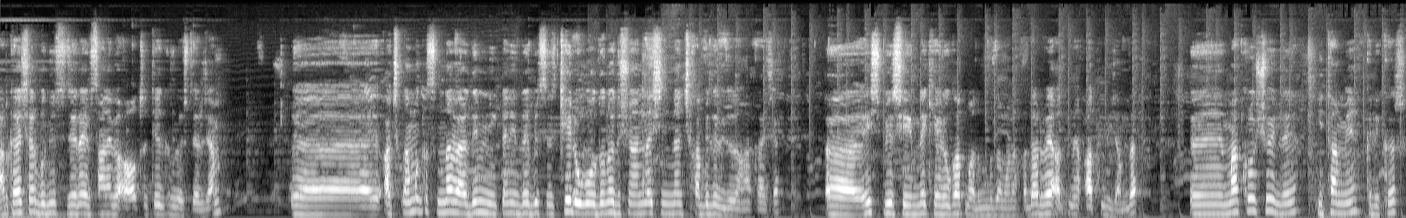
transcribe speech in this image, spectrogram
Arkadaşlar bugün sizlere efsane bir auto clicker göstereceğim. Ee, açıklama kısmında verdiğim linkten indirebilirsiniz. Keylog olduğunu düşünenler şimdiden çıkabilir videodan arkadaşlar. Ee, hiçbir şeyimde keylog atmadım bu zamana kadar ve atma, atmayacağım da. Ee, makro şöyle, Itami clicker.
